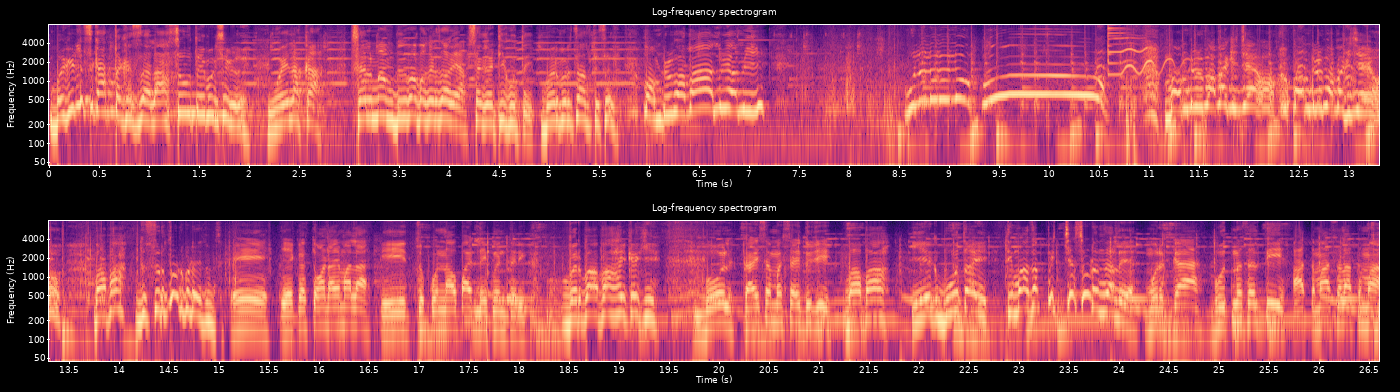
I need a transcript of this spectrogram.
बघितलंच का आता कसं झालं? असं होतंय बघ सगळं. वयला का? चल मामदूळ बाबाकडे जाऊया. सगळं ठीक होतंय. बरं बरं चालतं चल. मामडूळ बाबा आलोय आम्ही. उलू! मामडूळ बाबा की जय हो? मामडूळ बाबा की जय हो? बाबा दुसरं तोड कुठं तुमचं? ए एकच तोंड आहे मला. ती चुकून नाव पाडलंय कोणतरी. बरं बाबा आहे का. की बोल काय समस्या आहे तुझी? बाबा एक भूत आहे. ती माझा पिच्च्या सोडून झालंय. मुर्गा भूत नसल ती. आत्मा असल आत्मा.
